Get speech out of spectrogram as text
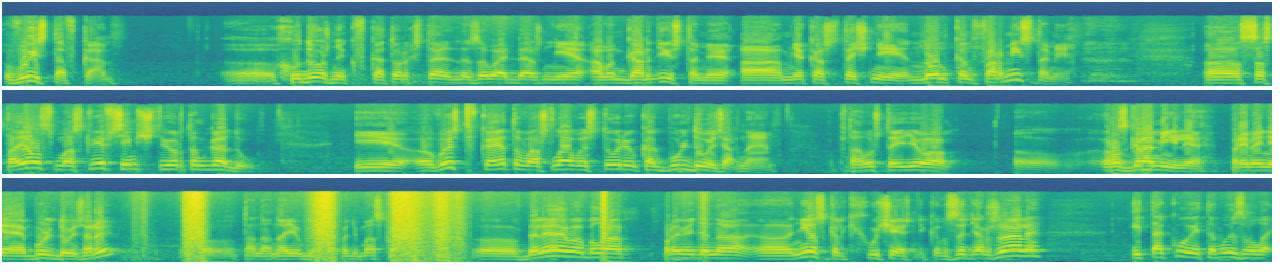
выставка художников, которых стали называть даже не авангардистами, а, мне кажется, точнее, нонконформистами, э, состоялась в Москве в 1974 году. И выставка эта вошла в историю как бульдозерная, потому что ее разгромили, применяя бульдозеры. Вот она на юго-западе Москвы. В Беляево была проведена, нескольких участников задержали – и такое это вызвало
